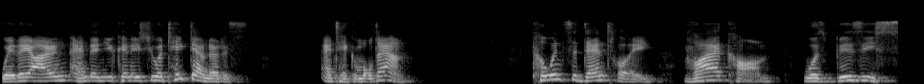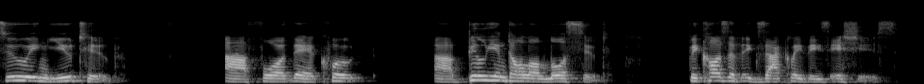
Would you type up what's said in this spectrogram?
where they are, and, and then you can issue a takedown notice and take them all down. Coincidentally, Viacom was busy suing YouTube uh, for their quote uh, billion dollar lawsuit because of exactly these issues.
